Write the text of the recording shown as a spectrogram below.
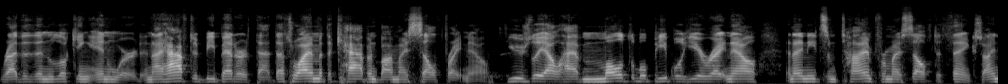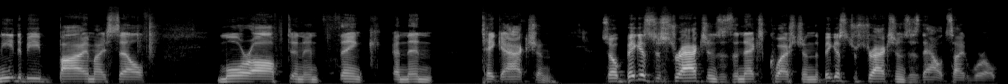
rather than looking inward. And I have to be better at that. That's why I'm at the cabin by myself right now. Usually I'll have multiple people here right now, and I need some time for myself to think. So I need to be by myself more often and think and then take action. So, biggest distractions is the next question. The biggest distractions is the outside world.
